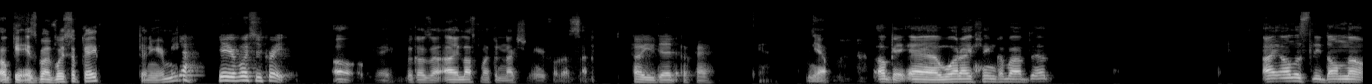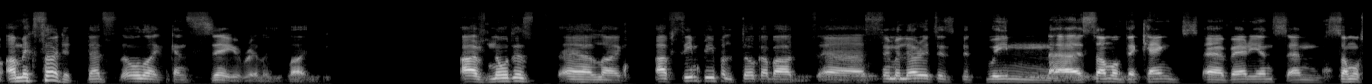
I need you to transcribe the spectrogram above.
Okay, is my voice okay? Can you hear me? Yeah, yeah, your voice is great. Oh, okay. Because I lost my connection here for a second. Oh, you did? Okay. Yeah. Okay. Uh, what I think about that? I honestly don't know. I'm excited. That's all I can say, really. Like, I've noticed, uh, like, I've seen people talk about uh, similarities between uh, some of the Kang's uh, variants and some of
